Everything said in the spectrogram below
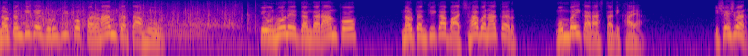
नौटंकी के गुरुजी को प्रणाम करता हूँ कि उन्होंने गंगाराम को नौटंकी का बादशाह बनाकर मुंबई का रास्ता दिखाया। विश्वेश्वर।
